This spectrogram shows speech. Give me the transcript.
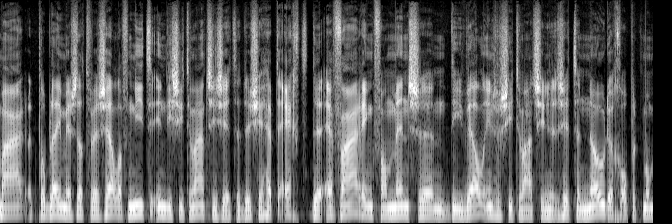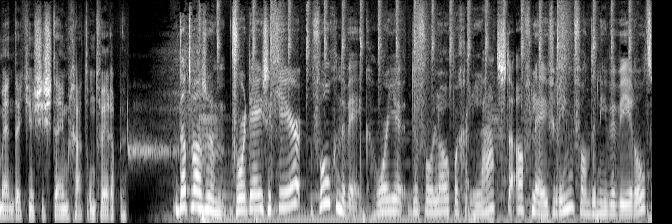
Maar het probleem is dat we zelf niet in die situatie zitten. Dus je hebt echt de ervaring van mensen die wel in zo'n situatie zitten nodig op het moment dat je een systeem gaat ontwerpen. Dat was hem voor deze keer. Volgende week hoor je de voorlopig laatste aflevering van De Nieuwe Wereld.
